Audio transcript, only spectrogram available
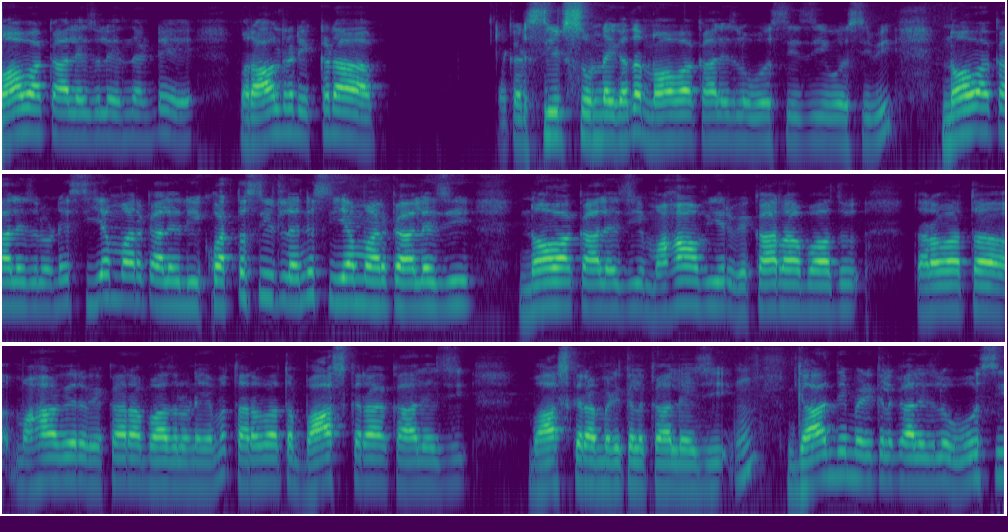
నోవా కాలేజీలో ఏంటంటే మరి ఆల్రెడీ ఇక్కడ ఇక్కడ సీట్స్ ఉన్నాయి కదా నోవా కాలేజీలో ఓసీజీ ఓసీబీ నోవా కాలేజీలో ఉన్నాయి సిఎంఆర్ కాలేజీలు ఈ కొత్త సీట్లన్నీ CMR college Nova college Mahavir Vikarabad తర్వాత మహావీర్ వికారాబాద్లో ఉన్నాయేమో తర్వాత Bhaskara college Bhaskara medical college Gandhi medical కాలేజీలో ఓసీ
